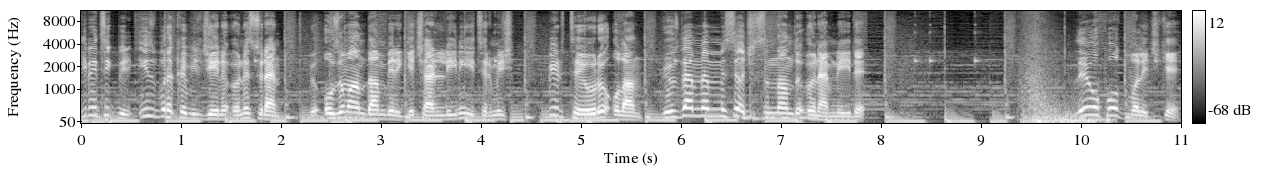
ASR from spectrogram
genetik bir iz bırakabileceğini öne süren ve o zamandan beri geçerliliğini yitirmiş bir teori olan gözlemlenmesi açısından da önemliydi. Leopold Walicki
